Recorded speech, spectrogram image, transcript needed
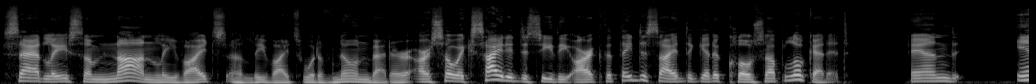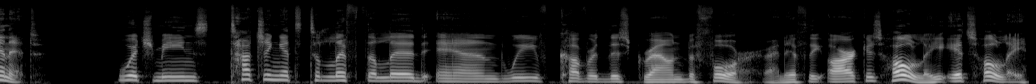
Sadly, some non Levites, uh, Levites would have known better, are so excited to see the ark that they decide to get a close up look at it. And in it. Which means touching it to lift the lid, and we've covered this ground before. And if the ark is holy, it's holy.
